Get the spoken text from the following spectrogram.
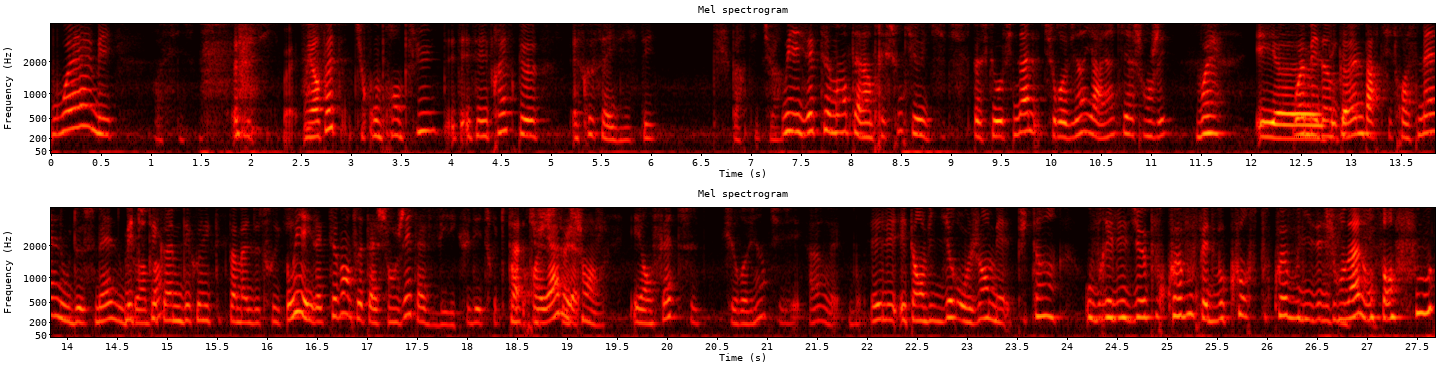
Ouais, mais. Ah si. si, ouais. Mais en fait, tu comprends plus. C'est presque. Est-ce que ça existait que je suis partie, tu vois Oui, exactement. T'as l'impression que, parce qu'au final, tu reviens, il y a rien qui a changé. Ouais. Et euh, Ouais, mais d'un t'es coup- quand même parti trois semaines ou deux semaines ou Mais peu tu t'es quand même déconnecté de pas mal de trucs. Oui, exactement. Toi, t'as changé, t'as vécu des trucs tu- incroyables. Ça change. Et en fait, tu reviens, tu dis ah ouais, bon. Et t'as envie de dire aux gens, mais putain, ouvrez les yeux, pourquoi vous faites vos courses, pourquoi vous lisez le journal, on s'en fout.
